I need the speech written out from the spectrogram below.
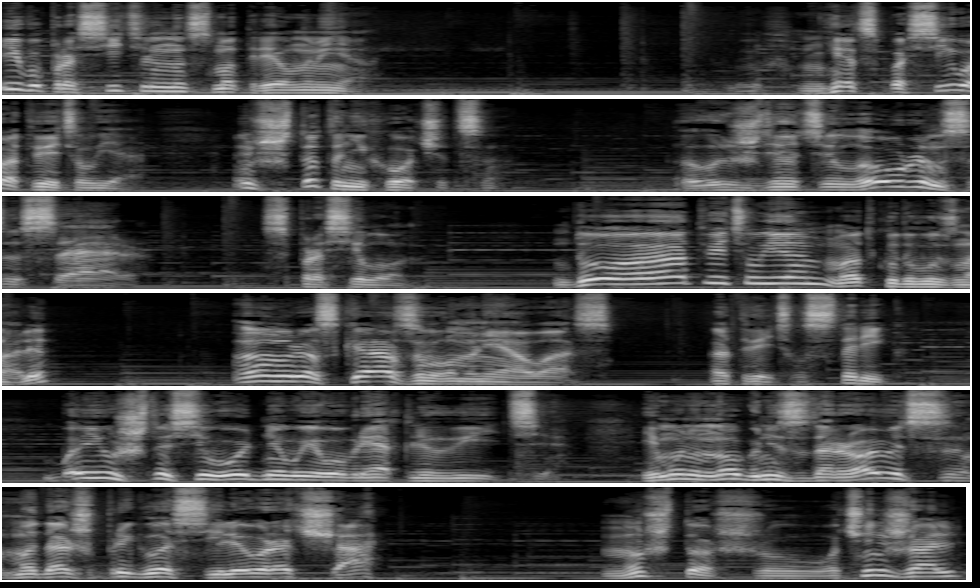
и вопросительно смотрел на меня. «Нет, спасибо», — ответил я. «Что-то не хочется». «Вы ждете Лоуренса, сэр?» — спросил он. «Да», — ответил я. «Откуда вы узнали?» «Он рассказывал мне о вас», — ответил старик. «Боюсь, что сегодня вы его вряд ли увидите. Ему немного не здоровится, мы даже пригласили врача». «Ну что ж, очень жаль»,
